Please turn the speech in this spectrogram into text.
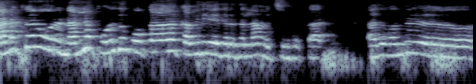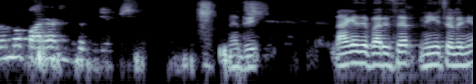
தனக்குன்னு ஒரு நல்ல பொழுதுபோக்காக கவிதை எழுதுறதெல்லாம் வச்சிருக்கார் அது வந்து ரொம்ப பாராட்டுதலுக்குரிய விஷயம். நன்றி. நாகேந்திர பாரதி சார் நீங்க சொல்லுங்க.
